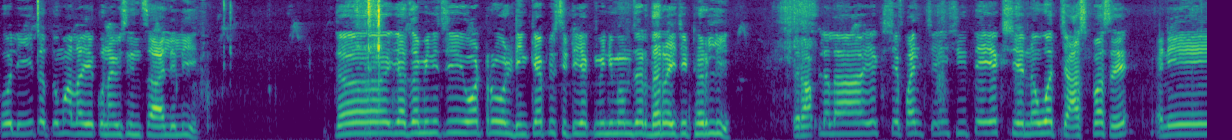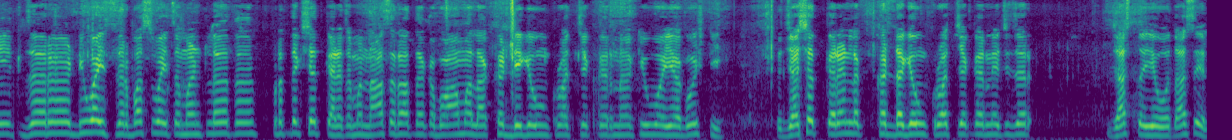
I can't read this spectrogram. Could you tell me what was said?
खोली इथं तुम्हाला एकोणावीस इंच आलेली आहे. तर या जमिनीची वॉटर होल्डिंग कॅपॅसिटी एक मिनिमम जर धरायची ठरली तर आपल्याला एकशे पंच्याऐंशी ते एकशे नव्वदच्या आसपास आहे. आणि जर डिव्हाइस जर बसवायचं म्हटलं तर प्रत्येक शेतकऱ्याचं म्हणणं असं राहतं का बाबा आम्हाला खड्डे घेऊन क्रॉस चेक करणं किंवा या गोष्टी. तर ज्या शेतकऱ्यांना खड्डा घेऊन क्रॉस चेक करण्याची जर जास्त हे होत असेल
